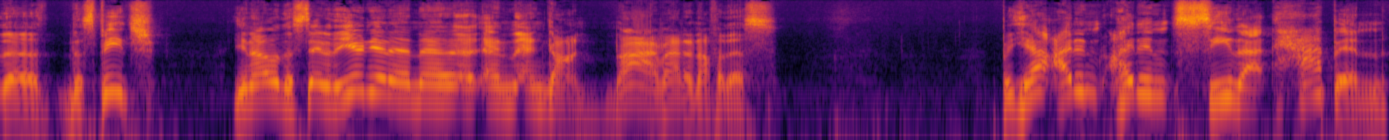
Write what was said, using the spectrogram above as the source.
the the speech you know, the State of the Union and uh, and and gone. I've had enough of this. But yeah, I didn't I didn't see that happen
